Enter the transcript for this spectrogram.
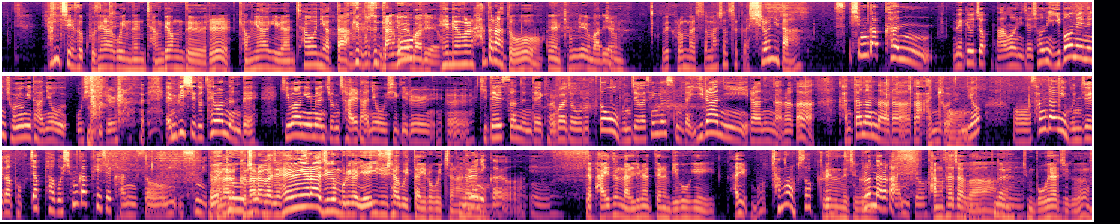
현지에서 고생하고 있는 장병들을 격려하기 위한 차원이었다. 그게 무슨 격려의 말이에요? 해명을 하더라도 네, 격려의 말이에요. 왜 그런 말씀하셨을까? 실언이다. 심각한 외교적 망언이죠. 저는 이번에는 조용히 다녀오시기를 MBC도 태웠는데 기왕이면 좀 잘 다녀오시기를 어, 기대했었는데 결과적으로 또 문제가 생겼습니다. 이란이라는 나라가 간단한 나라가. 아니거든요. 그렇죠. 어, 상당히 문제가 복잡하고 심각해질 가능성이 있습니다. 외교 그 나라가 지금 해명해라 지금 우리가 예의주시하고 있다 이러고 있잖아요. 그러니까요. 예. 그때 바이든 날리면 때는 미국이 아니 뭐 상관없어 그랬는데 지금 그런 나라가 아니죠. 당사자가 네. 지금 뭐야 지금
